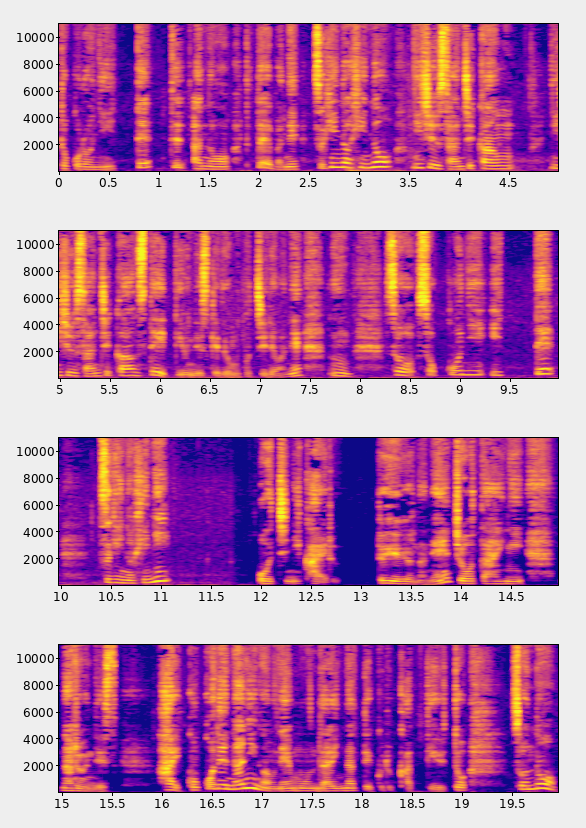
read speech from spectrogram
ところに行って、で、あの、例えばね、次の日の23時間、23時間ステイって言うんですけども、こっちではね。うん。そう、そこに行って、次の日にお家に帰るというようなね、状態になるんです。はい。ここで何がね、問題になってくるかっていうと、その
